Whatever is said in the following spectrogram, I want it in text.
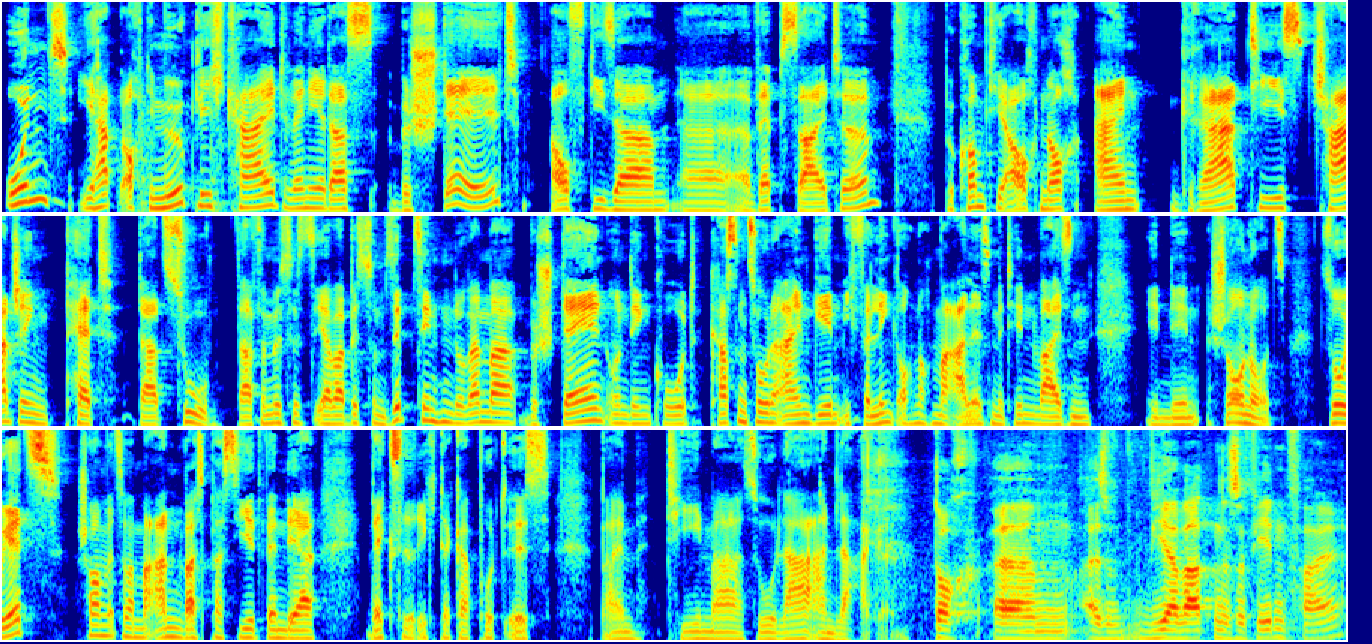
Und ihr habt auch die Möglichkeit, wenn ihr das bestellt auf dieser äh, Webseite, bekommt ihr auch noch ein gratis Charging Pad dazu. Dafür müsstet ihr aber bis zum 17. November bestellen und den Code Kassenzone eingeben. Ich verlinke auch nochmal alles mit Hinweisen in den Show Notes. So, jetzt schauen wir uns mal an, was passiert, wenn der Wechselrichter kaputt ist beim Thema Solaranlage. Doch, ähm, also wir erwarten das auf jeden Fall.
